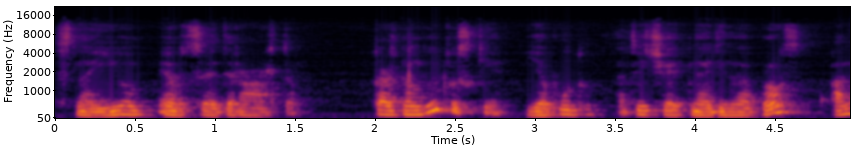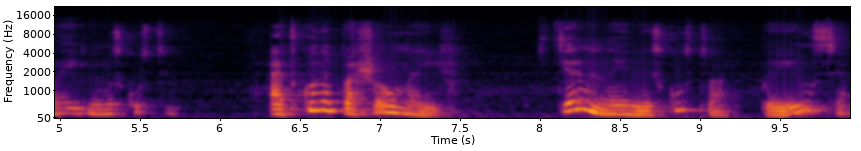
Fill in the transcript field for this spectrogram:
с наивом и аутсайдер-артом. В каждом выпуске я буду отвечать на один вопрос о наивном искусстве. Откуда пошел наив? Термин «наивное искусство» появился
